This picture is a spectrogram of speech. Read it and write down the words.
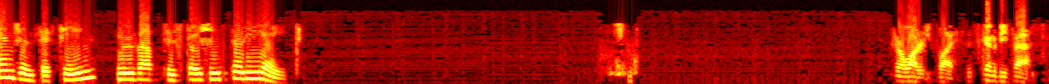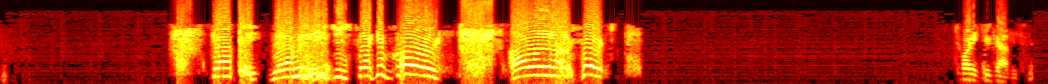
Engine 15, move up to station 38. Our water supply. It's gonna be fast. Copy. need your second floor. All in on search. 22 copies.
